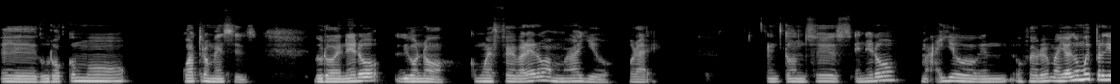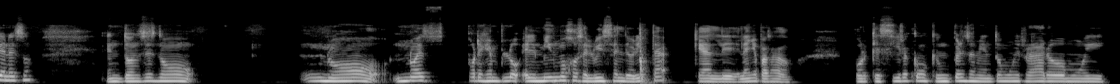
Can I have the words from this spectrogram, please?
eh, duró como cuatro meses. Duró enero, digo no, como de febrero a mayo, por ahí. Entonces, enero, mayo, en, o febrero, mayo, no muy perdido en eso. Entonces no, no, no es, por ejemplo, el mismo José Luis el de ahorita que el del año pasado porque sí era como que un pensamiento muy raro, muy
